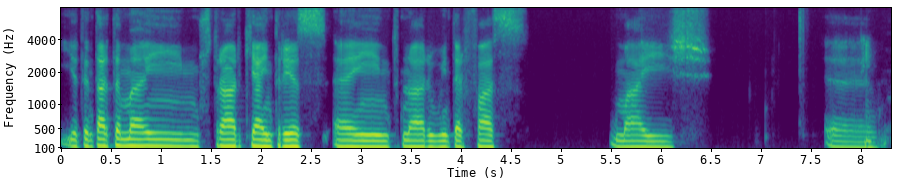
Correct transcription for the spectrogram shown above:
e a tentar também mostrar que há interesse em tornar o interface mais. Uh,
